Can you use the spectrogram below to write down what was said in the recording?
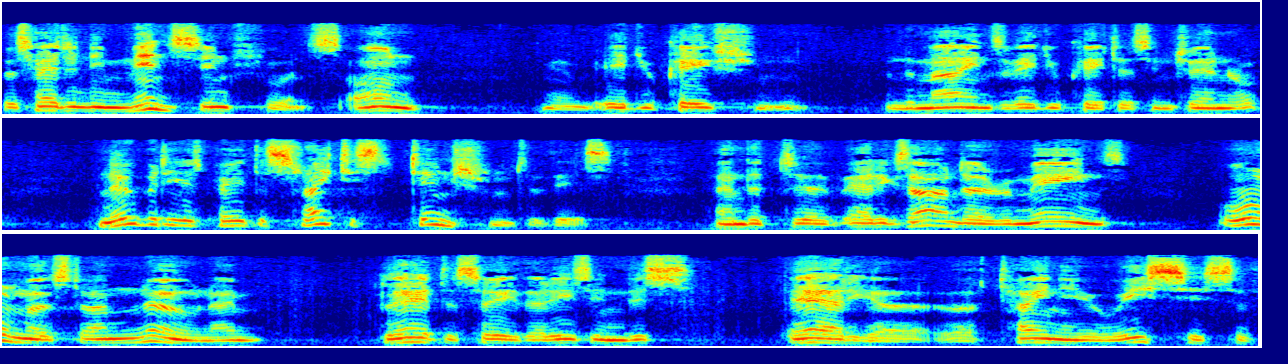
has had an immense influence on education and the minds of educators in general, nobody has paid the slightest attention to this. And that uh, Alexander remains almost unknown. I'm glad to say there is in this area a tiny oasis of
